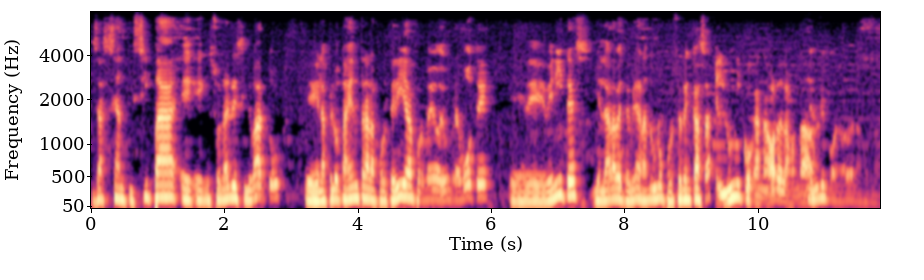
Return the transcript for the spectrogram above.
Ya se anticipa eh, en sonar el silbato, eh, la pelota entra a la portería por medio de un rebote eh, de Benítez y el árabe termina ganando 1 por 0 en casa. El único ganador de la jornada. El único ganador de la jornada.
